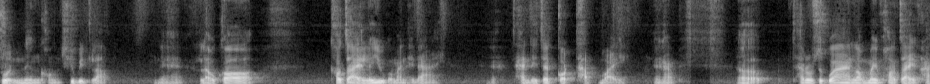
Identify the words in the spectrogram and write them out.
ส่วนหนึ่งของชีวิตเรานะฮะแล้วก็เข้าใจและอยู่กับมันให้ได้ แทนที่จะกดทับไว้ นะครับถ้ารู้สึกว่าเราไม่พอใจใคร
